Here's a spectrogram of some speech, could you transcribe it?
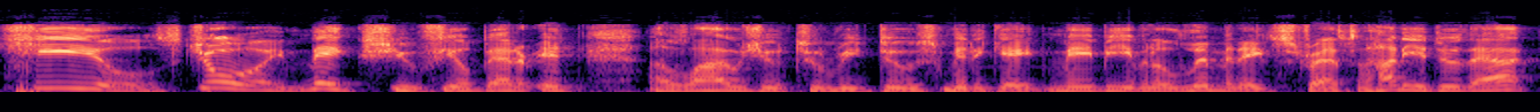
heals. Joy makes you feel better. It allows you to reduce, mitigate, maybe even eliminate stress. And how do you do that?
